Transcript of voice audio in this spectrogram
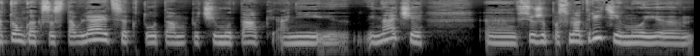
О том, как составляется, кто там, почему так, а не иначе. Э, все же посмотрите мой э,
